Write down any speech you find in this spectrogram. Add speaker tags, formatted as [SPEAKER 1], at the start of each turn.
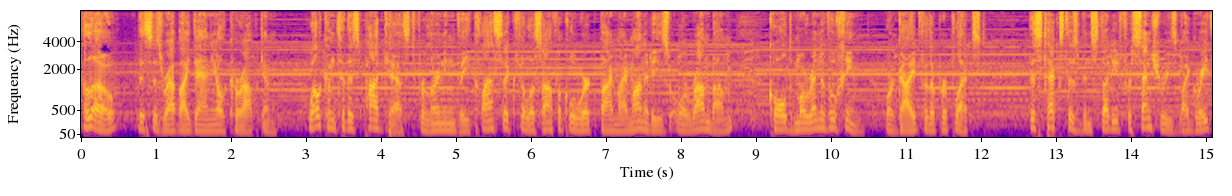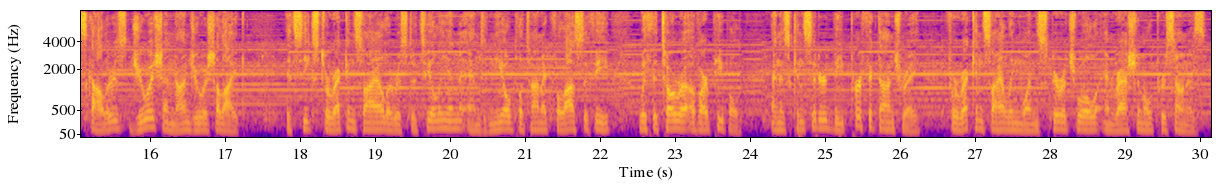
[SPEAKER 1] Hello, this is Rabbi Daniel Korobkin. Welcome to this podcast for learning the classic philosophical work by Maimonides or Rambam called Moreh or Guide for the Perplexed. This text has been studied for centuries by great scholars, Jewish and non Jewish alike. It seeks to reconcile Aristotelian and Neoplatonic philosophy with the Torah of our people and is considered the perfect entree for reconciling one's spiritual and rational personas.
